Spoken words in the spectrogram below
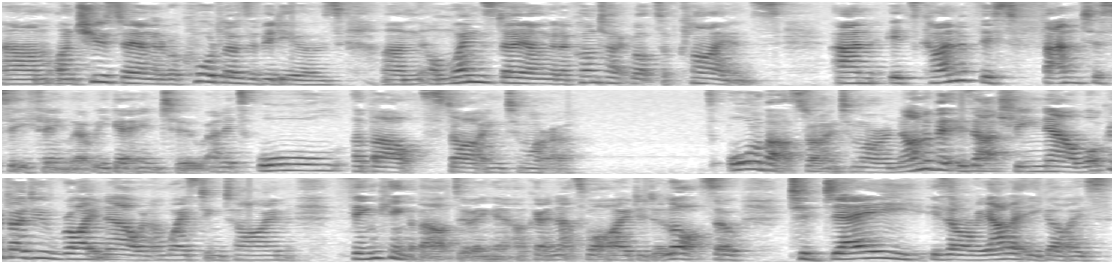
Um, on Tuesday I'm going to record loads of videos. Um, on Wednesday I'm going to contact lots of clients. And it's kind of this fantasy thing that we get into, and it's all about starting tomorrow all about starting tomorrow. None of it is actually now. What could I do right now when I'm wasting time thinking about doing it? Okay, and that's what I did a lot. So today is our reality, guys.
